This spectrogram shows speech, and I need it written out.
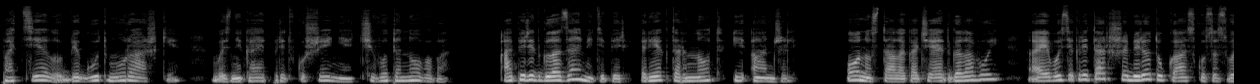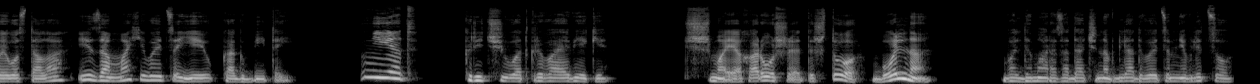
По телу бегут мурашки, возникает предвкушение чего-то нового. А перед глазами теперь ректор Нот и Анжель. Он устало качает головой, а его секретарша берет указку со своего стола и замахивается ею, как битой. «Нет!» — кричу, открывая веки. «Тш, моя хорошая, ты что, больно?» Вальдемар озадаченно вглядывается мне в лицо.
